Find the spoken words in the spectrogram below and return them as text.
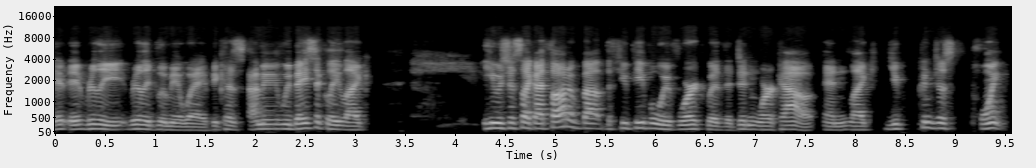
It, it really, really blew me away because I mean, we basically like, he was just like, I thought about the few people we've worked with that didn't work out. And like, you can just point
